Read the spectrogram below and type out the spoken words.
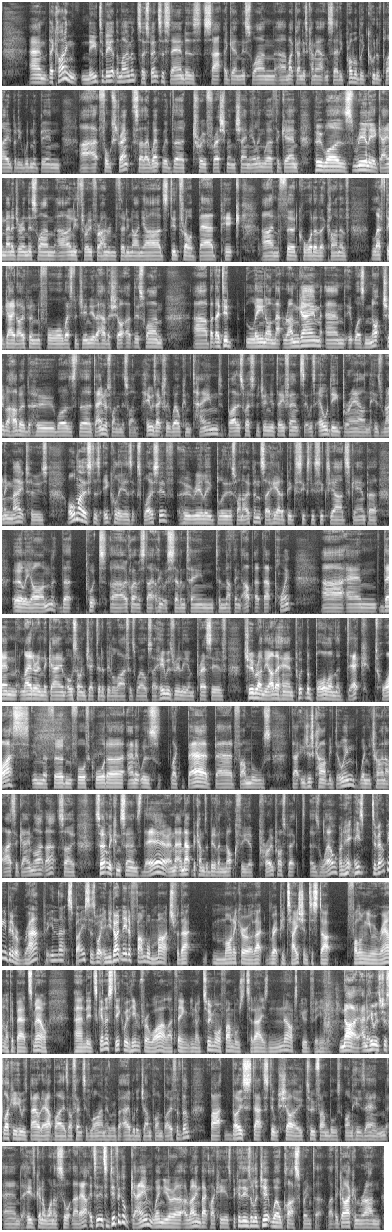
And they kind of need to be at the moment. So Spencer Sanders sat again this one. Uh, Mike Gundy's come out and said he probably could have played, but he wouldn't have been uh, at full strength. So they went with the true freshman Shane Illingworth again, who was really a game manager in this one. Uh, only threw for 139 yards, did throw a bad pick uh, in the third quarter that kind of left the gate open for West Virginia to have a shot at this one. Uh, but they did lean on that run game, and it was not Chuba Hubbard who was the dangerous one in this one. He was actually well contained by this West Virginia defense. It was LD Brown, his running mate, who's almost as equally as explosive, who really blew this one open. So he had a big 66 yard scamper early on that put uh, Oklahoma State, I think it was 17 to nothing up at that point. Uh, and then later in the game, also injected a bit of life as well. So he was really impressive. Chuba, on the other hand, put the ball on the deck twice in the third and fourth quarter, and it was like bad, bad fumbles that you just can't be doing when you're trying to ice a game like that. So certainly concerns there, and and that becomes a bit of a knock for your pro prospect as well. And he, he's developing a bit of a rap in that space as well. And you don't need to fumble much for that moniker or that reputation to start following you around like a bad smell. And it's going to stick with him for a while. I think, you know, two more fumbles today is not good for him. No, and he was just lucky he was bailed out by his offensive line who were able to jump on both of them. But those stats still show two fumbles on his end, and he's going to want to sort that out. It's a, it's a difficult game when you're a, a running back like he is because he's a legit world class sprinter. Like the guy can run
